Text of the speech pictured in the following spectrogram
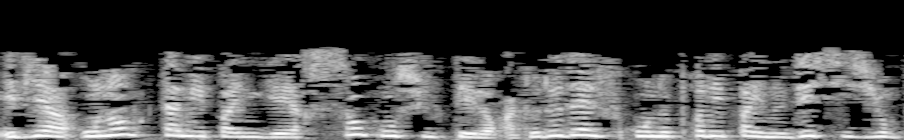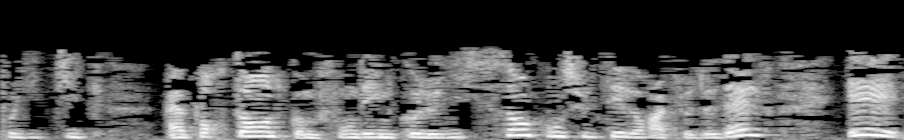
Eh bien, on n'entamait pas une guerre sans consulter l'oracle de Delphes, on ne prenait pas une décision politique importante comme fonder une colonie sans consulter l'oracle de Delphes. Et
